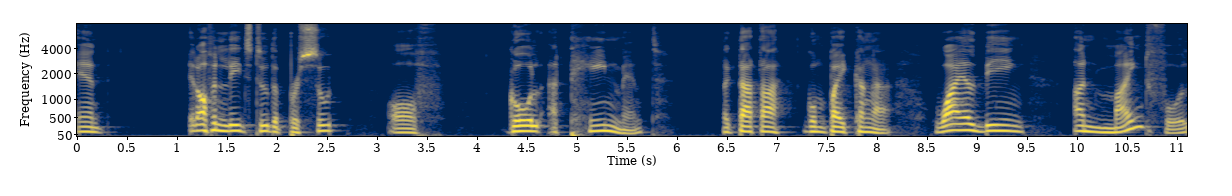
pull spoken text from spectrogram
And it often leads to the pursuit of goal attainment. Nagtatagumpay ka nga while being unmindful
